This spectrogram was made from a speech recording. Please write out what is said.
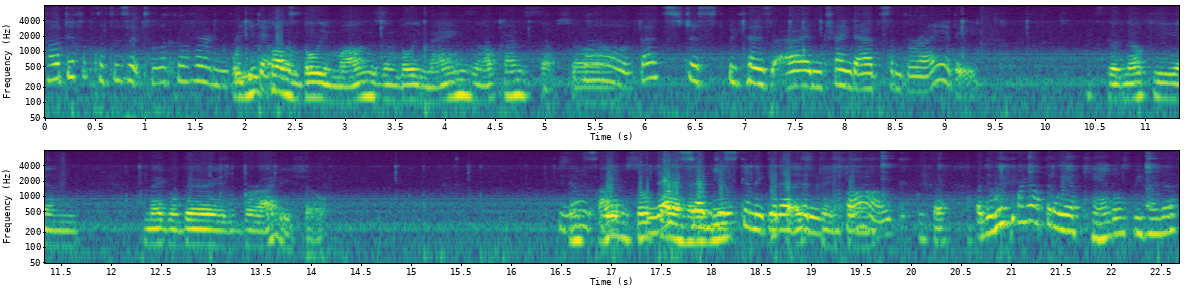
How difficult is it to look over and Well, read you it? call them bully mongs and bully mangs and all kinds of stuff, so Well, that's just because I'm trying to add some variety. it's the Noki and Meggleberry variety show. Who Since knows? I am so far ahead I'm just gonna get up and hog. Okay. Uh, did we point out that we have candles behind us?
